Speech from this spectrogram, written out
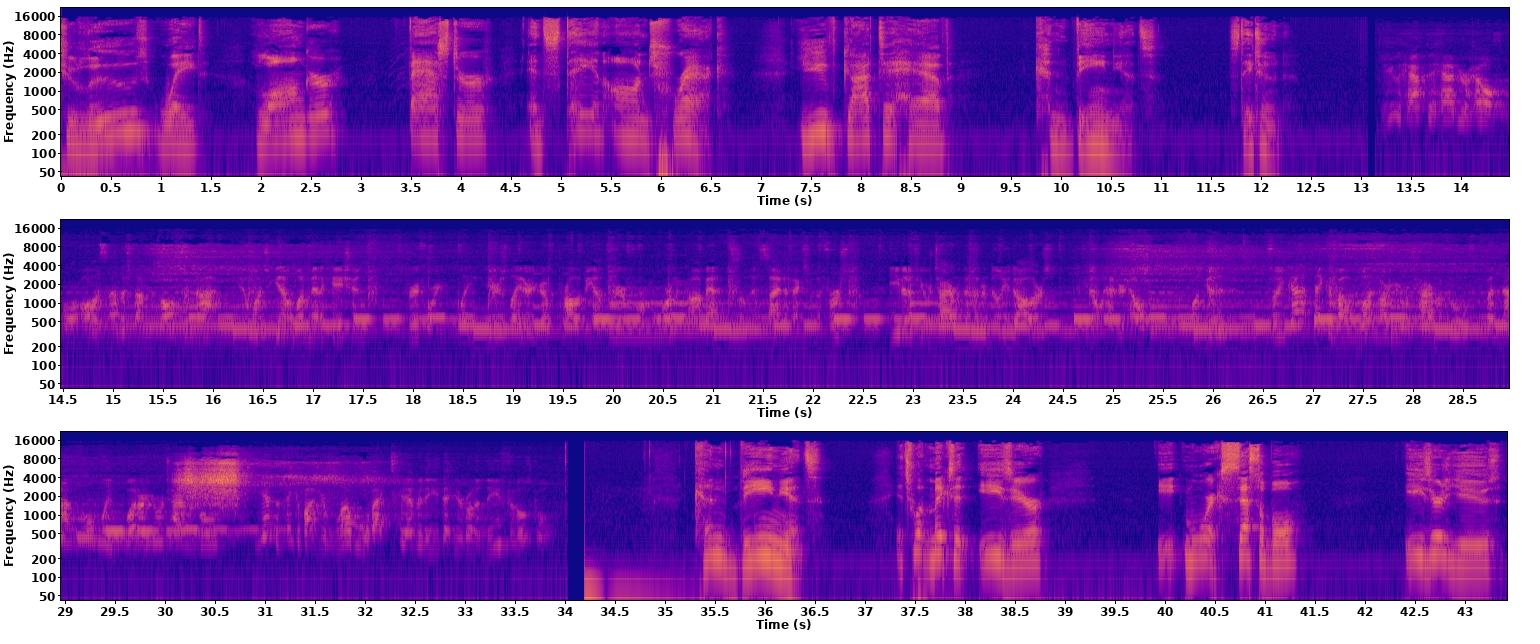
to lose weight longer, faster, and staying on track, you've got to have convenience. Stay tuned. You have to have your health, or all this other stuff is all for. You know, once you get on one medication, three or four years later, you're going to probably be on three or four more to combat some of the side effects from the first one. Even if you retire with $100 million, if you don't have your health, what good is it? So you've got to think about what are your retirement goals, but not only what are your retirement goals, you have to think about your level of activity that you're going to need for those goals. Convenience. It's what makes it easier, more accessible, easier to use,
